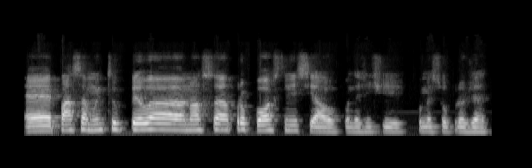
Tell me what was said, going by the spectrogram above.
é, passa muito pela nossa proposta inicial, quando a gente começou o projeto,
